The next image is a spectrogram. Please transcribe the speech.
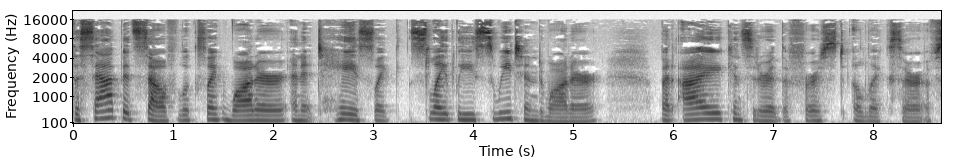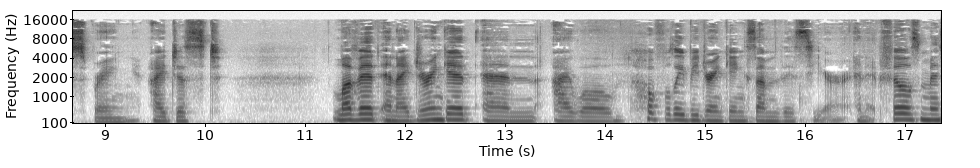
the sap itself looks like water and it tastes like slightly sweetened water. But I consider it the first elixir of spring. I just love it and I drink it, and I will hopefully be drinking some this year. And it fills me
